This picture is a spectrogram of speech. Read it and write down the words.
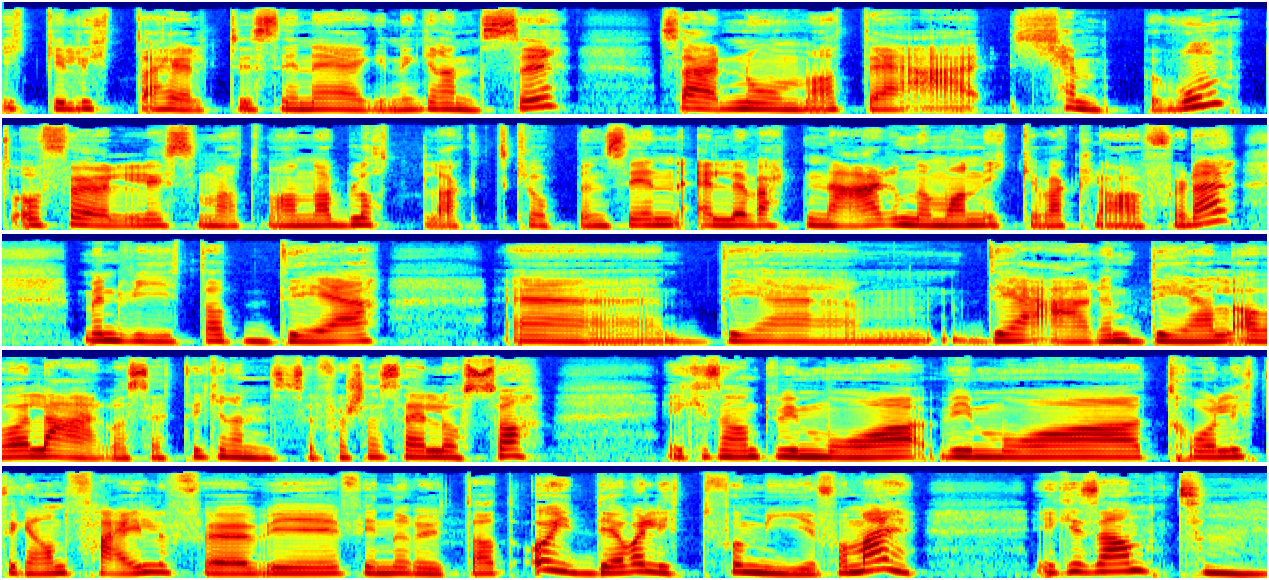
ikke lytta helt til sine egne grenser, så er det noe med at det er kjempevondt å føle liksom at man har blottlagt kroppen sin eller vært nær når man ikke var klar for det, men vite at det eh, det, det, er en del av å lære å sette grenser for seg selv også. Ikke sant? Vi må, vi må trå litt feil før vi finner ut at 'oi, det var litt for mye for meg'. Ikke sant? Mm.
